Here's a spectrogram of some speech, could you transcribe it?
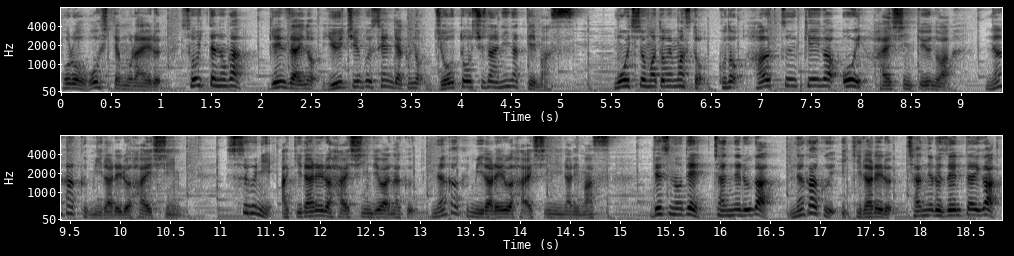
フォローをしてもらえる。そういったのが現在の YouTube 戦略の上等手段になっています。もう一度まとめますとこのハウツー系が多い配信というのは長く見られる配信。すぐに飽きられる配信ではなく長く見られる配信になります。ですのでチャンネルが長く生きられる。チャンネル全体が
